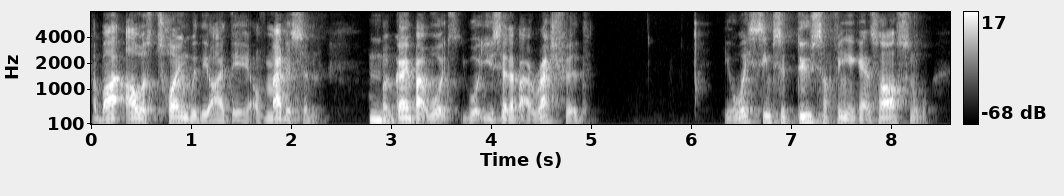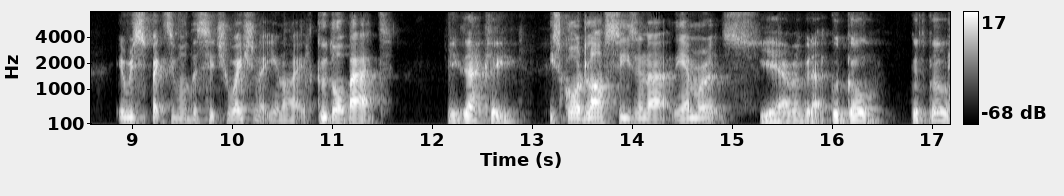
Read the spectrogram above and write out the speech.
But I was toying with the idea of Maddison. Mm. But going back what what you said about Rashford, he always seems to do something against Arsenal, irrespective of the situation at United, good or bad. exactly. He scored last season at the Emirates. Yeah, I remember that. Good goal. Good goal.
